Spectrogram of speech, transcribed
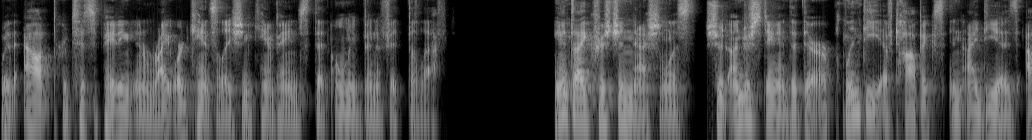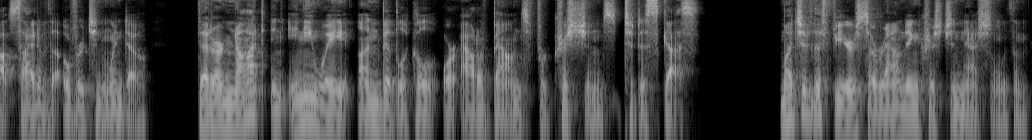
without participating in rightward cancellation campaigns that only benefit the left. Anti Christian nationalists should understand that there are plenty of topics and ideas outside of the Overton window that are not in any way unbiblical or out of bounds for Christians to discuss. Much of the fear surrounding Christian nationalism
